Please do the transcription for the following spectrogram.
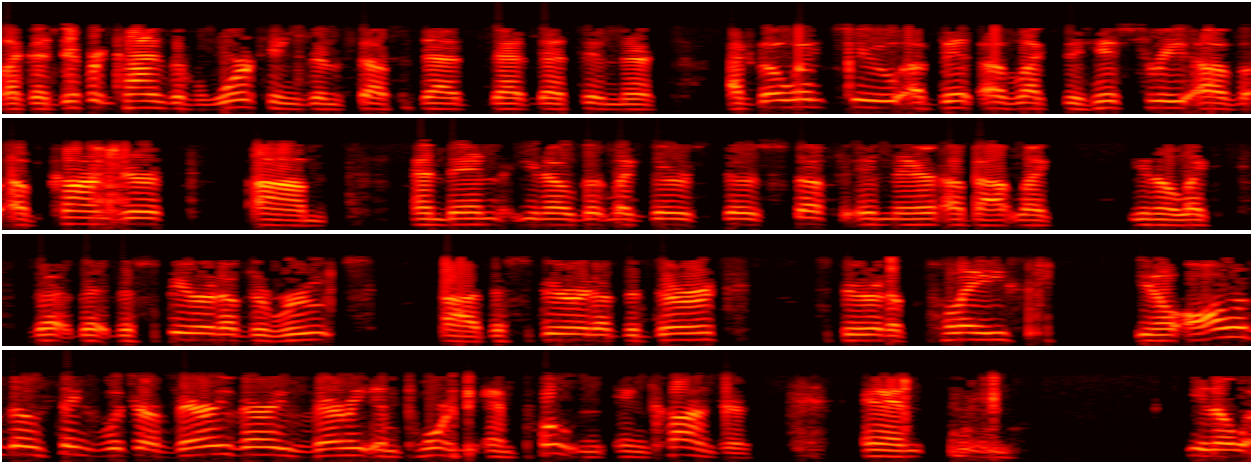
like a different kinds of workings and stuff that that that's in there. I go into a bit of like the history of of conjure, um, and then you know like there's there's stuff in there about like you know like the the, the spirit of the roots, uh, the spirit of the dirt, spirit of place, you know all of those things which are very very very important and potent in conjure, and you know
